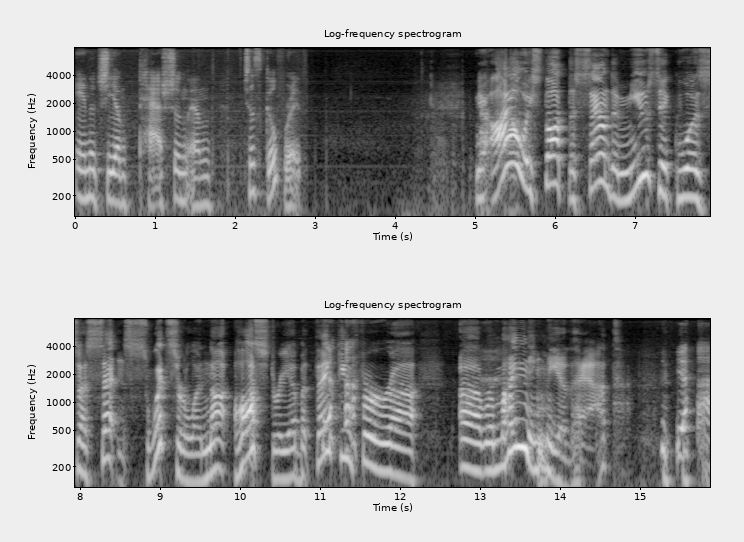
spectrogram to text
energy and passion and just go for it. Yeah, I always thought the sound of music was uh, set in Switzerland, not Austria, but thank you for uh, uh, reminding me of that. yeah,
